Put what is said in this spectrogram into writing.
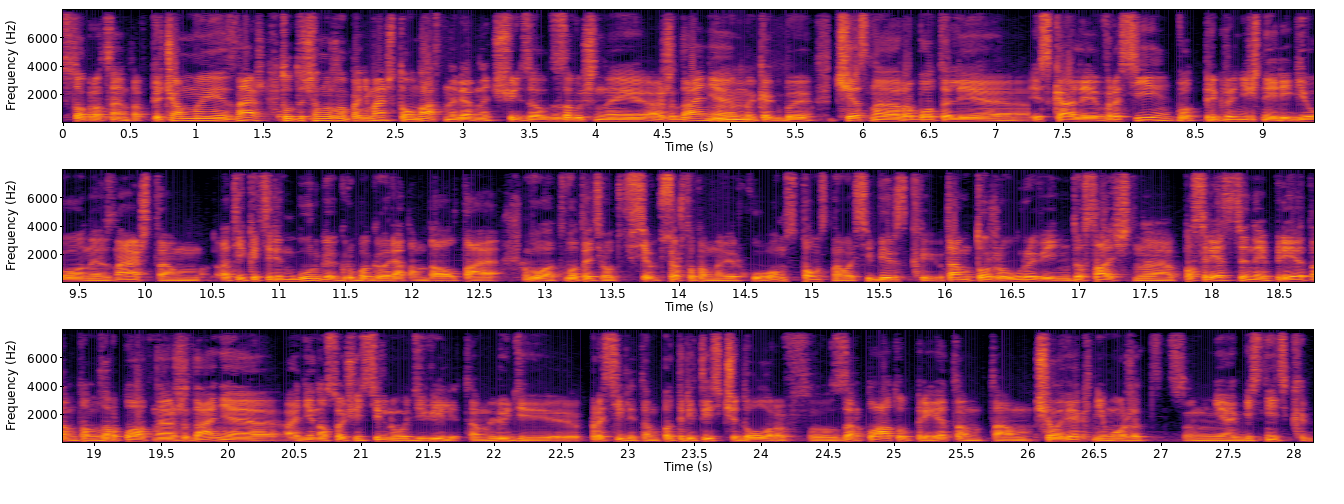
Сто процентов. Причем мы, знаешь, тут еще нужно понимать, что у нас, наверное, чуть-чуть завышенные ожидания. Mm. Мы как бы честно работали, искали в России, вот приграничные регионы, знаешь, там от Екатеринбурга, грубо говоря, там до Алтая. Вот, вот эти вот все, все что там наверху, Омск, Томск, Новосибирск. Там тоже уровень достаточно посредственный, при этом там зарплатные ожидания, они нас очень сильно удивили. Там люди просили там по 3000 долларов зарплату, при этом там человек не может мне объяснить, как,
